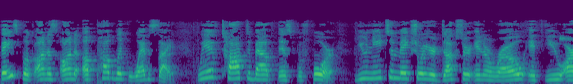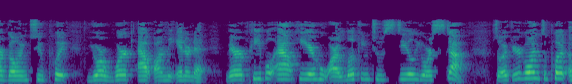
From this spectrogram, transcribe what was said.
Facebook on a, on a public website. We have talked about this before. You need to make sure your ducks are in a row if you are going to put your work out on the internet. There are people out here who are looking to steal your stuff. So if you're going to put a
